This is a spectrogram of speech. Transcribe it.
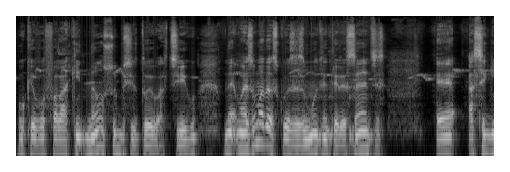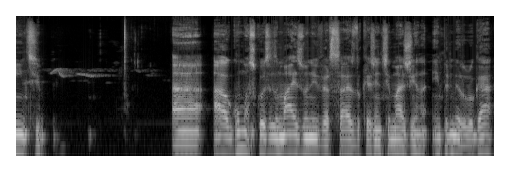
O que eu vou falar aqui não substitui o artigo, né? mas uma das coisas muito interessantes é a seguinte: há algumas coisas mais universais do que a gente imagina. Em primeiro lugar,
